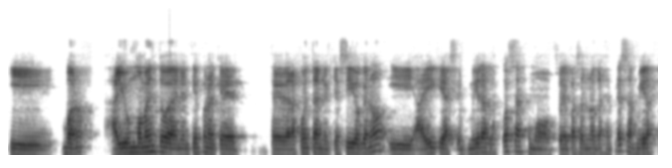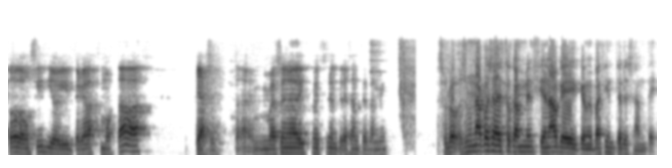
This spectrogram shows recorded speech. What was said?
y bueno, hay un momento en el tiempo en el que te darás cuenta en el que sí o que no, y ahí que miras las cosas como suele pasar en otras empresas, miras todo a un sitio y te quedas como estaba, ¿qué haces? O una discusión interesante también. Solo, es una cosa de esto que han mencionado que, que me parece interesante.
